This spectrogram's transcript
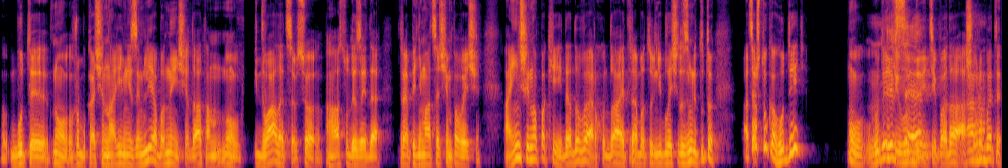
бути, ну, грубо кажучи, на рівні землі або нижче. Да? Там, ну, в підвали це все, газ туди зайде, треба підніматися чим повище. А інший навпаки, йде доверху, да, і треба тоді ближче до землі. Тобто, а ця штука гудить. Ну, гудить І і, гудить. Типу, да. А що робити?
